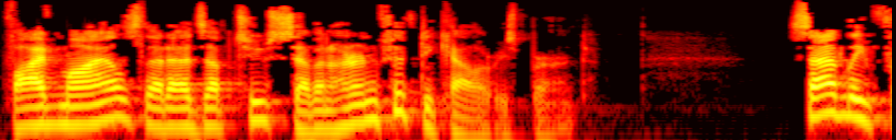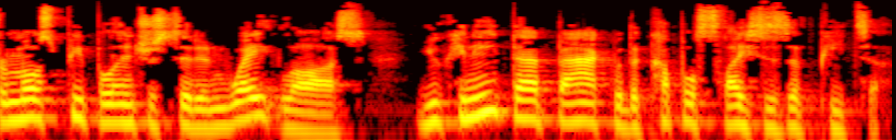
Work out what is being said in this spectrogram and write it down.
Five miles, that adds up to 750 calories burned. Sadly, for most people interested in weight loss, you can eat that back with a couple slices of pizza,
